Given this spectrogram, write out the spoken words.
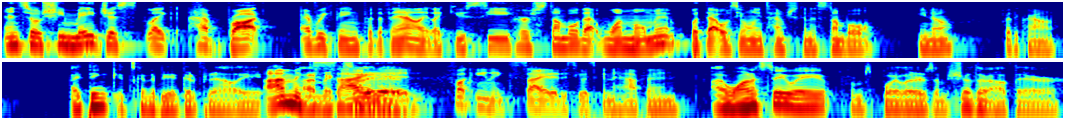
and so she may just like have brought everything for the finale. Like you see her stumble that one moment, but that was the only time she's gonna stumble. You know, for the crown. I think it's gonna be a good finale. I'm excited, fucking excited to see what's gonna happen. I want to stay away from spoilers. I'm sure they're out there.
